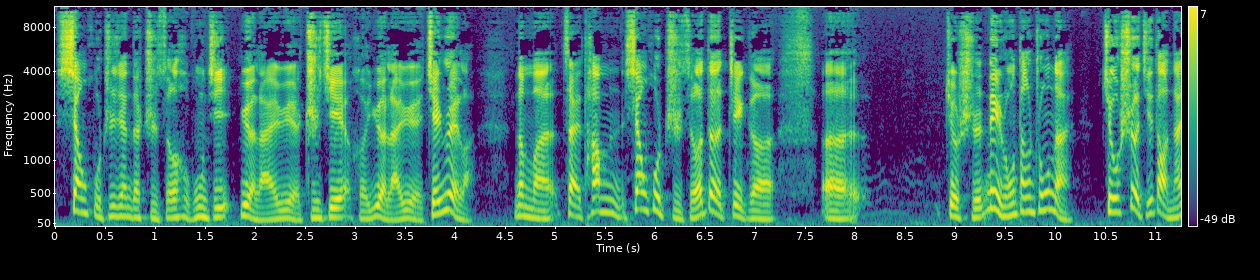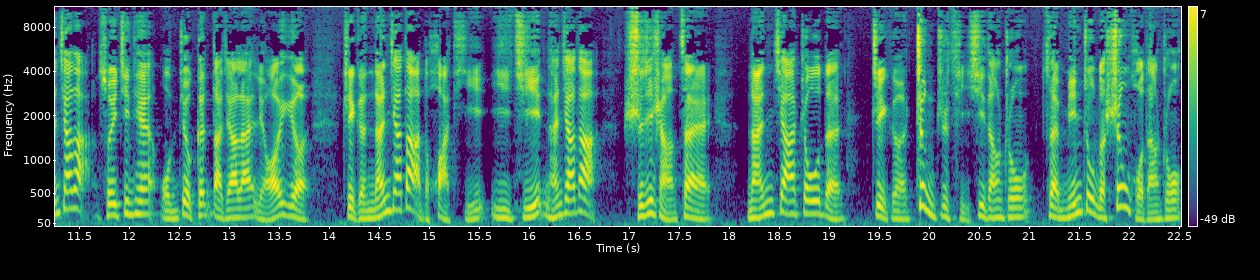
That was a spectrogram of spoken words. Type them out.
相互之间的指责和攻击越来越直接和越来越尖锐了。那么，在他们相互指责的这个呃，就是内容当中呢，就涉及到南加大，所以今天我们就跟大家来聊一个这个南加大的话题，以及南加大实际上在南加州的这个政治体系当中，在民众的生活当中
